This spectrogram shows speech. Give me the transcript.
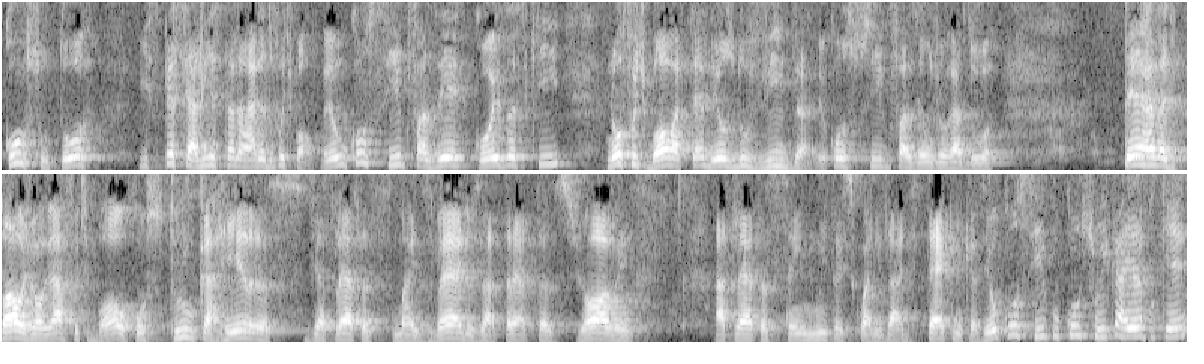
consultor e especialista na área do futebol. Eu consigo fazer coisas que no futebol até Deus duvida. Eu consigo fazer um jogador perna de pau jogar futebol, construo carreiras de atletas mais velhos, atletas jovens, atletas sem muitas qualidades técnicas. Eu consigo construir carreira porque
